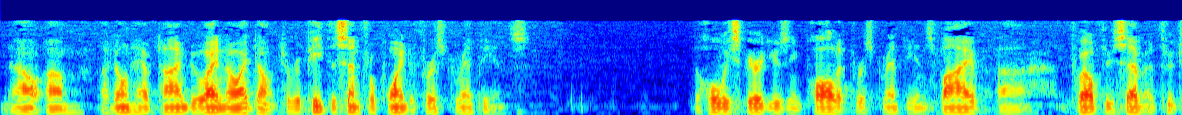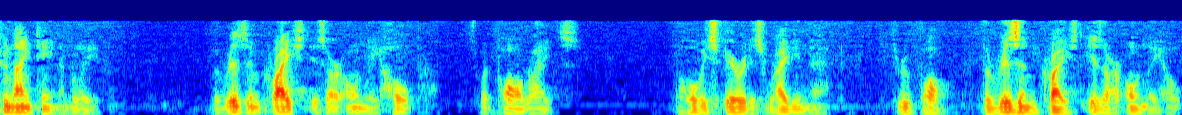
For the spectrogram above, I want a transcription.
Now, um, I don't have time, do I? No, I don't. To repeat the central point of 1 Corinthians. The Holy Spirit using Paul at 1 Corinthians 5, uh, 12 through 7, through to 19, I believe. The risen Christ is our only hope. What Paul writes. The Holy Spirit is writing that through Paul. The risen Christ is our only hope.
